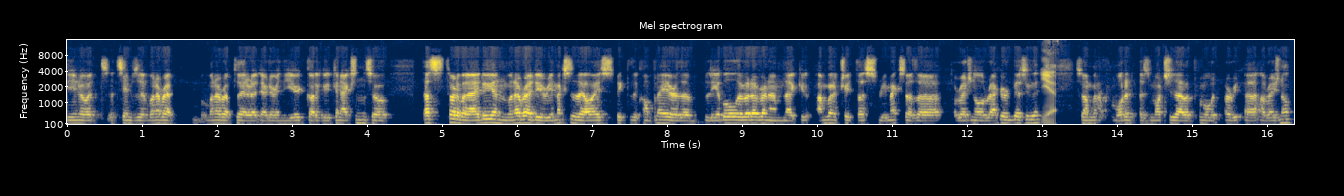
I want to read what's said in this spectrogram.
you know, it it seems that whenever I whenever I played it out there during the year, got a good connection. So that's sort of what I do. And whenever I do remixes, I always speak to the company or the label or whatever, and I'm like, I'm going to treat this remix as a original record, basically. yeah So I'm going to promote it as much as I would promote a, uh, original.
